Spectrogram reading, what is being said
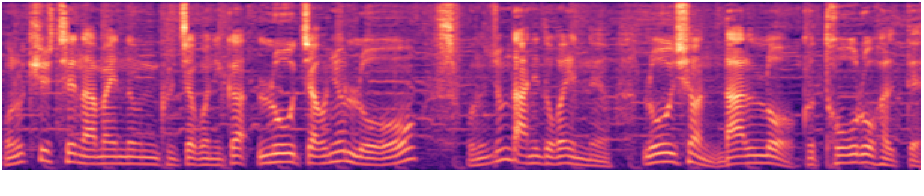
오늘 큐시트에 남아 있는 글자 보니까 로자군요, 로. 오늘 좀 난이도가 있네요. 로션, 난로, 그 도로 할 때,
